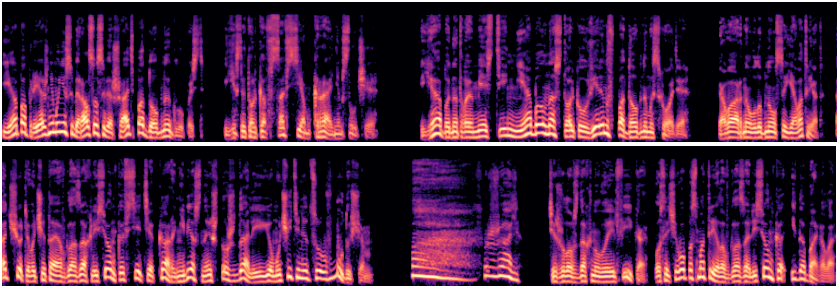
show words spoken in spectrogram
я по-прежнему не собирался совершать подобную глупость, если только в совсем крайнем случае. Я бы на твоем месте не был настолько уверен в подобном исходе. Коварно улыбнулся я в ответ, отчетливо читая в глазах лисенка все те кары небесные, что ждали ее мучительницу в будущем. «Ах, жаль», — тяжело вздохнула эльфийка, после чего посмотрела в глаза лисенка и добавила.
